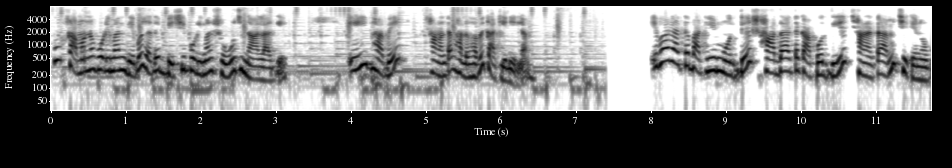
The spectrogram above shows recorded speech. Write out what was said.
খুব সামান্য পরিমাণ দেবো যাতে বেশি পরিমাণ সবুজ না লাগে। এইভাবে ছানাটা ভালোভাবে কাটিয়ে নিলাম। এবার একটা বাটির মধ্যে সাদা একটা কাপড় দিয়ে ছানাটা আমি ছেঁকে নেব।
